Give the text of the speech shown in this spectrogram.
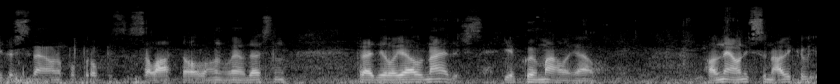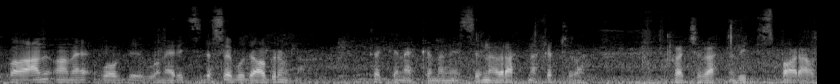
Ideš sve ono po propisu, salata, ovo, ono, levo, desno, predjelo, jelo, najedeš se, iako je malo jelo. Ali ne, oni su navikali ovde u Americi da sve bude ogromno. Čekaj, neka nam je se na vrat nakrčila koja će vratno biti spora od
